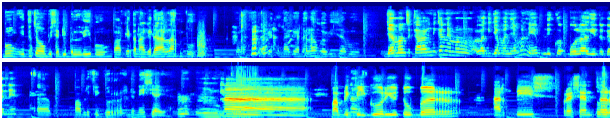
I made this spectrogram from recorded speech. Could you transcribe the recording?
Bung, itu cuma bisa dibeli, Bung. Pakai tenaga dalam, Bung. Kalau pakai tenaga dalam nggak bisa, Bung. Zaman sekarang ini kan emang lagi zaman-zaman ya beli klub bola gitu kan ya. Public figure Indonesia ya. Mm-mm, gitu. Nah, public Nah. figure, youtuber, artis, presenter,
